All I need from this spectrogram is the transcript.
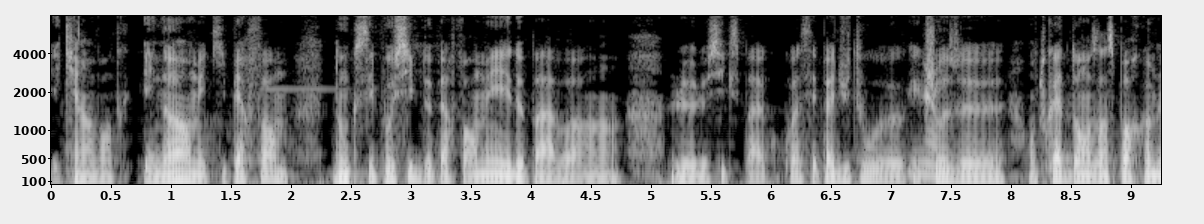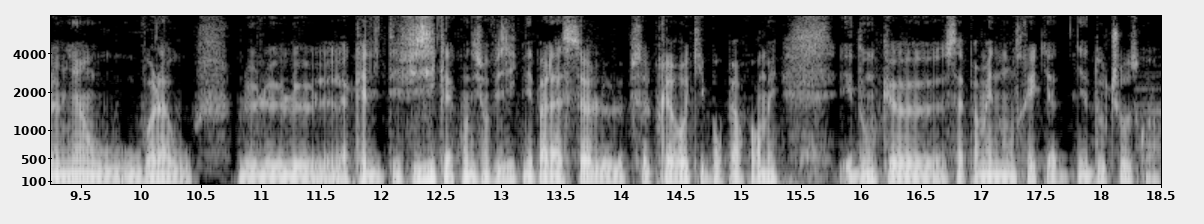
et qui a un ventre énorme et qui performe. Donc c'est possible de performer et de pas avoir un, le, le six-pack ou quoi. C'est pas du tout euh, quelque chose, en tout cas dans un sport comme le mien où, voilà où le, le, la qualité physique, la condition physique n'est pas la seule, le seul prérequis pour performer. Et donc ça permet de montrer qu'il y a, a d'autres choses quoi.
